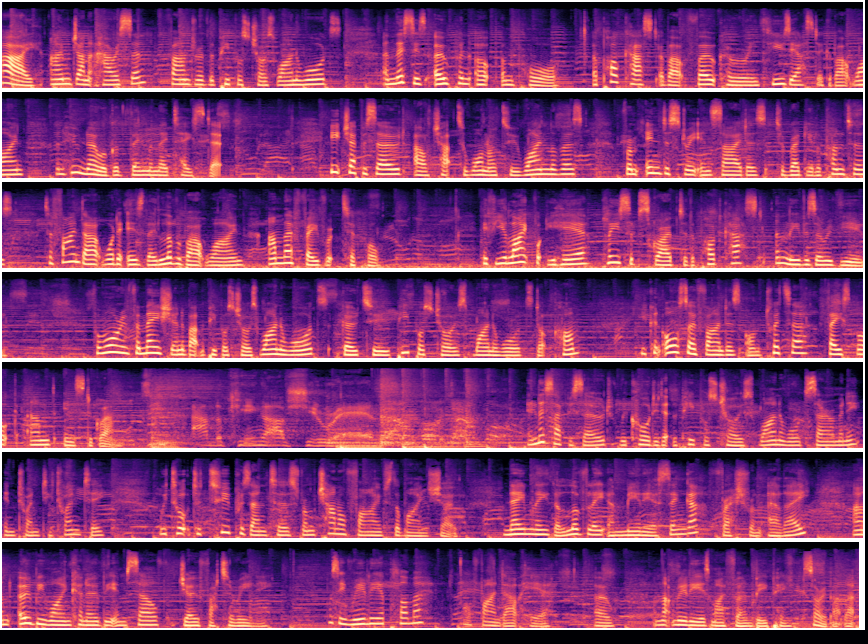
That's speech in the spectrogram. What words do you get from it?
Hi, I'm Janet Harrison, founder of the People's Choice Wine Awards, and this is Open Up and Pour, a podcast about folk who are enthusiastic about wine and who know a good thing when they taste it. Each episode, I'll chat to one or two wine lovers, from industry insiders to regular punters, to find out what it is they love about wine and their favourite tipple. If you like what you hear, please subscribe to the podcast and leave us a review. For more information about the People's Choice Wine Awards, go to peopleschoicewineawards.com. You can also find us on Twitter, Facebook, and Instagram. In this episode, recorded at the People's Choice Wine Awards ceremony in 2020, we talked to two presenters from Channel 5's The Wine Show, namely the lovely Amelia Singer, fresh from LA, and Obi-Wan Kenobi himself, Joe Fattorini. Was he really a plumber? I'll find out here. Oh, and that really is my phone beeping. Sorry about that.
